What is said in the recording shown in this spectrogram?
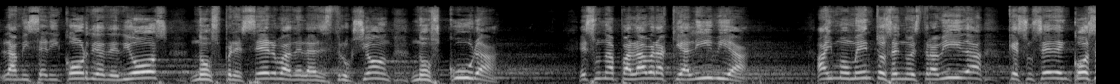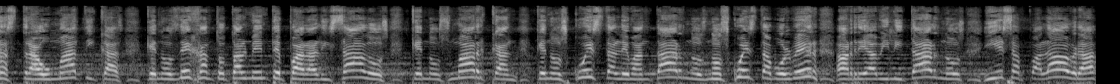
la misericordia de Dios nos preserva de la destrucción, nos cura. Es una palabra que alivia, hay momentos en nuestra vida que suceden cosas traumáticas, que nos dejan totalmente paralizados, que nos marcan, que nos cuesta levantarnos, nos cuesta volver a rehabilitarnos. Y esa palabra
